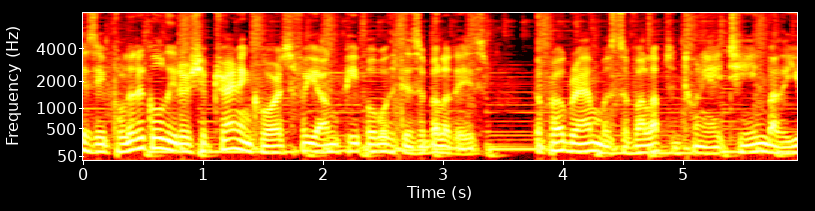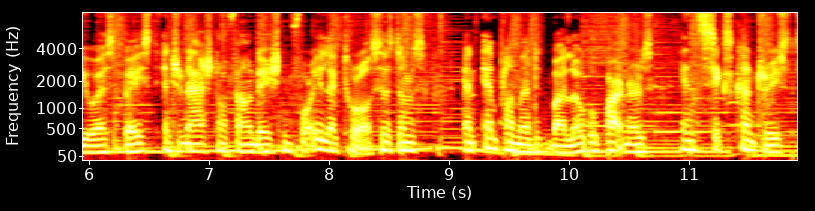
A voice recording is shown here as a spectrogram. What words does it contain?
is a political leadership training course for young people with disabilities. The program was developed in 2018 by the US based International Foundation for Electoral Systems and implemented by local partners in six countries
